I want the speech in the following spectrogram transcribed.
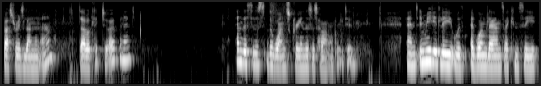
Bus Routes London app. Double click to open it. And this is the one screen, this is how I'm greeted. And immediately with at one glance I can see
